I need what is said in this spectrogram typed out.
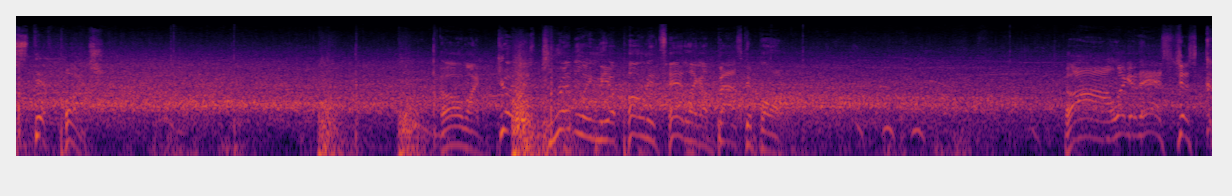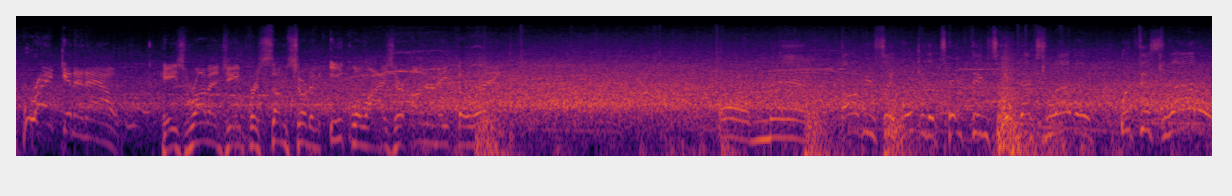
stiff punch. Oh my goodness, dribbling the opponent's head like a basketball. Ah, look at this, just cranking it out. He's rummaging for some sort of equalizer underneath the ring. Oh, man. Obviously hoping to take things to the next level with this ladder.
